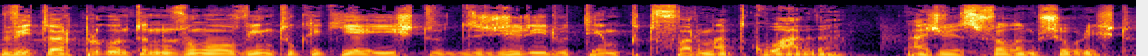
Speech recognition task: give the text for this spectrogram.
Vitor, pergunta-nos um ouvinte o que é isto de gerir o tempo de forma adequada. Às vezes falamos sobre isto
